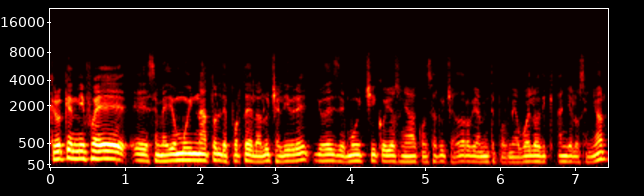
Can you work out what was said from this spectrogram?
creo que en mí fue, eh, se me dio muy nato el deporte de la lucha libre. Yo desde muy chico yo soñaba con ser luchador, obviamente por mi abuelo Dick Angelo Señor.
